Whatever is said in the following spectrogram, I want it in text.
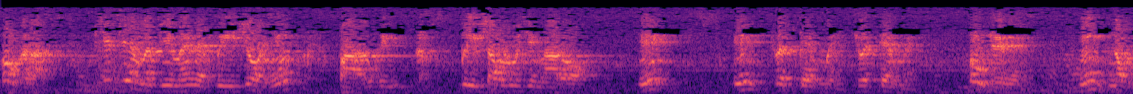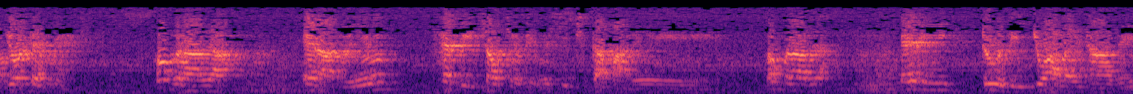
ဟုတ်ကလားဖြစ်ပြမပြင်းမနဲ့ပေလျှော့ရင်ပါလို့ပေလျှောက်လို့ချင်းကတော့ဟင်ဟင်ကျွတ်တက်မယ်ကျွတ်တက်မယ်ဟုတ်တယ်ဟင်နောက်ကျွတ်တက်မယ်ဟုတ်ကလားဗျ အဲ့ဒါဆိုရင်ဆက်ပြီးလျှောက်ချင်ပြီးမရှိဖြစ်တတ်ပါလေဟုတ်ကလားဗျအဲ့ဒီတို့ဒီကြွားလိုက်တာလေ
